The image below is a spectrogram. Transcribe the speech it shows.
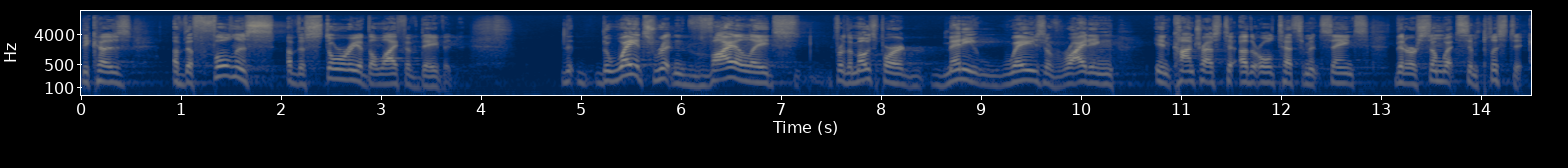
because of the fullness of the story of the life of David. The, the way it's written violates, for the most part, many ways of writing in contrast to other Old Testament saints that are somewhat simplistic.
